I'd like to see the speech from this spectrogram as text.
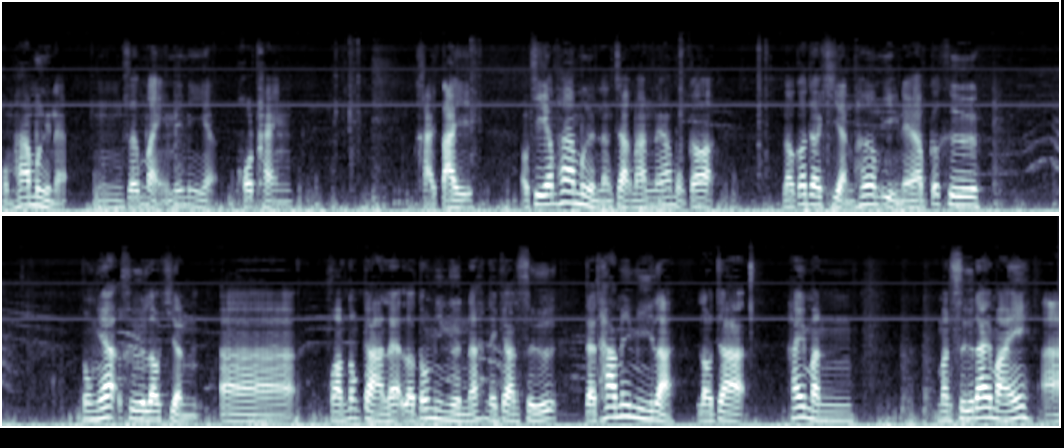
ผมห้าหมื่นอะเซิร์ฟไหนไม่มีอะโคตรแพงขายไตโอเคครับห้าหมื่นหลังจากนั้นนะครับผมก็เราก็จะเขียนเพิ่มอีกนะครับก็คือ ตรงเนี้ยคือเราเขียนความต้องการและเราต้องมีเงินนะในการซื้อ แต่ถ้าไม่มีล่ะ เราจะให้มันมันซื้อได้ไหมอ่า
